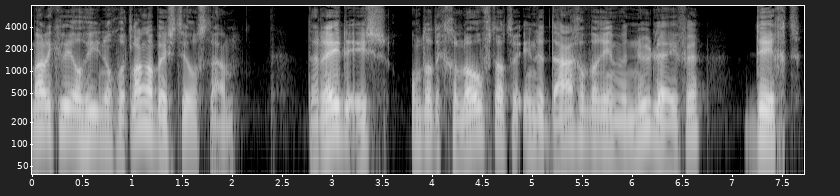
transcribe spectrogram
Maar ik wil hier nog wat langer bij stilstaan. De reden is omdat ik geloof dat we in de dagen waarin we nu leven, dicht,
